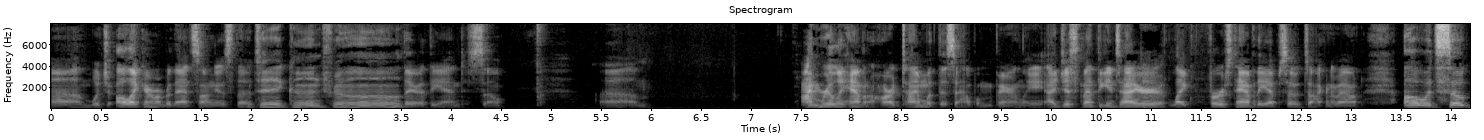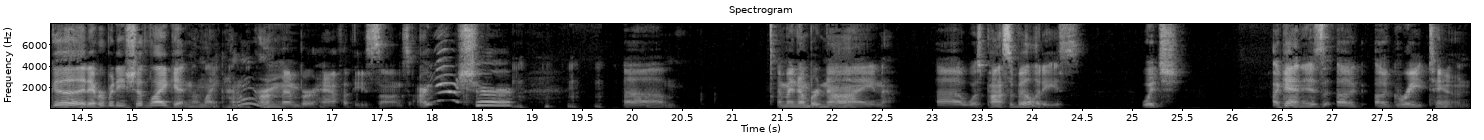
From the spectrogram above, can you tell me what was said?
Um, which all I can remember that song is the Take Control there at the end. So, um, I'm really having a hard time with this album. Apparently, I just spent the entire like first half of the episode talking about, oh, it's so good, everybody should like it, and I'm like, I don't remember half of these songs. Are you sure? um, and my number nine uh, was Possibilities, which again is a, a great tune.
